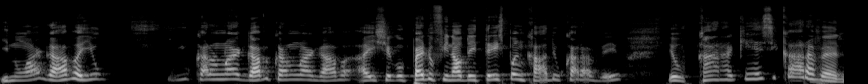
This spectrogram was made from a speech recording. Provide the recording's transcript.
E não largava. E, eu, e o cara não largava, e o cara não largava. Aí chegou perto do final, dei três pancadas e o cara veio. Eu, caralho, quem é esse cara, velho?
